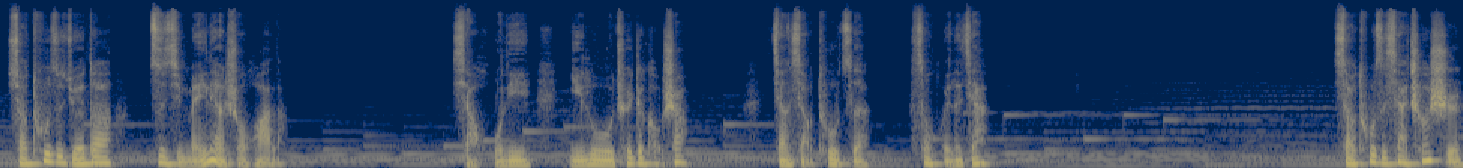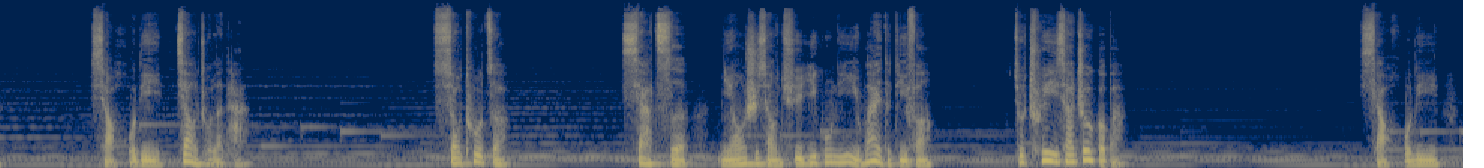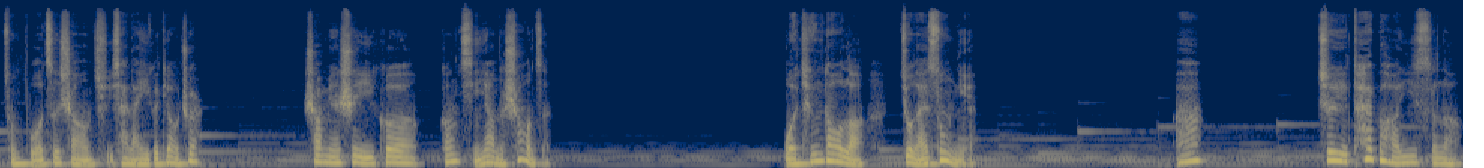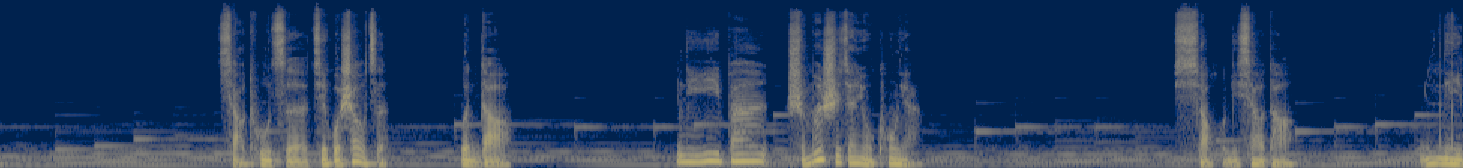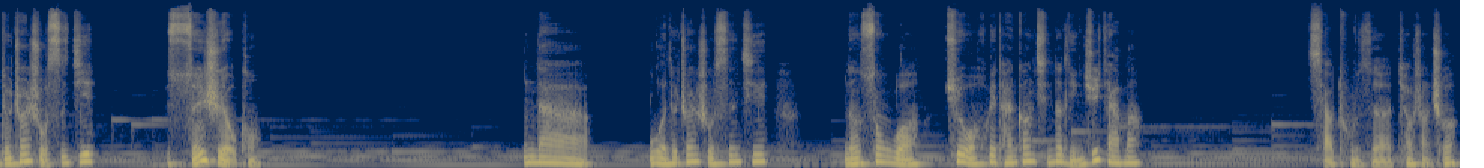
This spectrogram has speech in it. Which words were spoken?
小兔子觉得自己没脸说话了。小狐狸一路吹着口哨，将小兔子送回了家。小兔子下车时，小狐狸叫住了它：“小兔子，下次你要是想去一公里以外的地方，就吹一下这个吧。”小狐狸从脖子上取下来一个吊坠上面是一个钢琴样的哨子。我听到了，就来送你。啊？这也太不好意思了。小兔子接过哨子，问道：“你一般什么时间有空呀？”小狐狸笑道：“你的专属司机，随时有空。那我的专属司机能送我去我会弹钢琴的邻居家吗？”小兔子跳上车，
